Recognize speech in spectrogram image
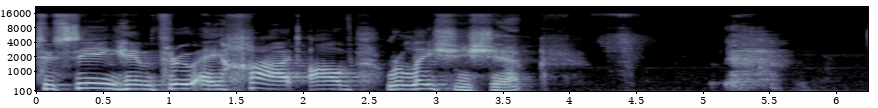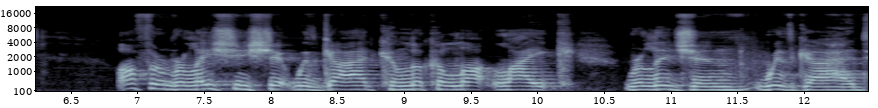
to seeing Him through a heart of relationship. Often relationship with God can look a lot like religion with God.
